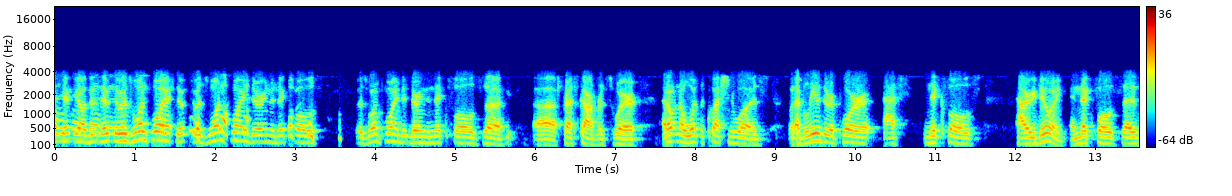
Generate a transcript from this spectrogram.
yeah, like there, there, was one point. There was one point during the Nick Foles. There was one point during the Nick Foles uh, uh, press conference where I don't know what the question was, but I believe the reporter asked Nick Foles, "How are you doing?" And Nick Foles says,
